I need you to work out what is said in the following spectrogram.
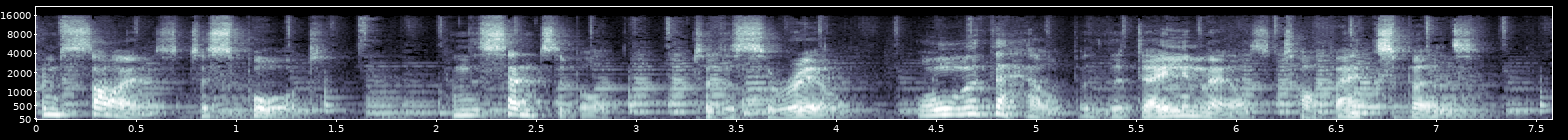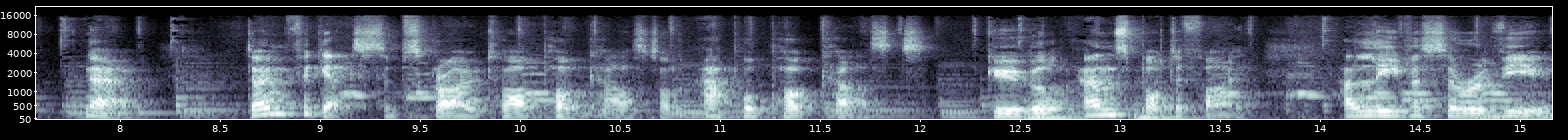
from science to sport, from the sensible to the surreal, all with the help of the Daily Mail's top experts. Now, don't forget to subscribe to our podcast on Apple Podcasts, Google, and Spotify, and leave us a review.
